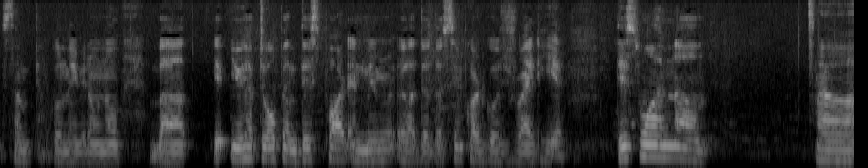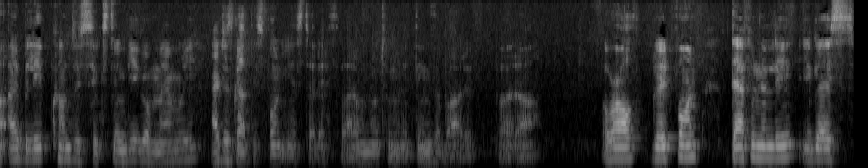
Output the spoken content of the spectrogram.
some people maybe don't know. But you have to open this part and uh, the, the SIM card goes right here. This one um, uh, I believe comes with 16 gig of memory. I just got this phone yesterday so I don't know too many things about it. But uh, overall great phone. Definitely you guys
